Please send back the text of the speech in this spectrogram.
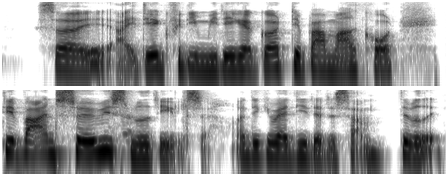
så øh, ej, det er ikke fordi mit ikke er godt, det er bare meget kort. Det var en servicemeddelelse, og det kan være dit er det samme, det ved jeg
